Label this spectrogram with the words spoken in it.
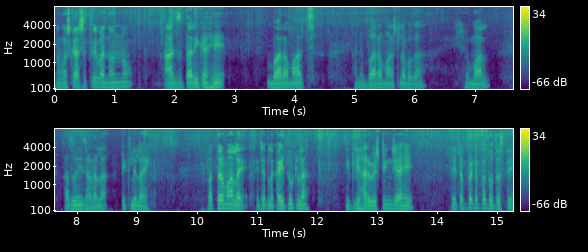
नमस्कार शेतकरी बांधवांनो आज तारीख आहे बारा मार्च आणि बारा मार्चला बघा हे माल अजूनही झाडाला टिकलेला आहे. पातळ माल आहे याच्यातला काही तुटला इथली हार्वेस्टिंग जे आहे ते टप्प्याटप्प्यात होत असते.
